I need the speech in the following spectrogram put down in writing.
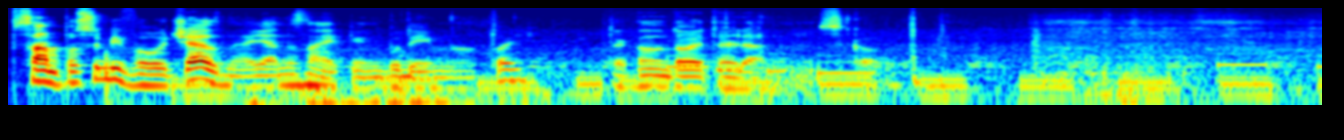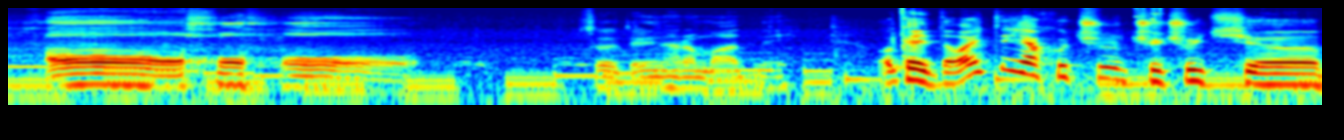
сам по собі величезний, а я не знаю, як він буде іменно той. Так, ну давайте глянемо, цікаво. О, хо-хо. Слухайте, він громадний. Окей, давайте я хочу чуть-чуть. Е,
